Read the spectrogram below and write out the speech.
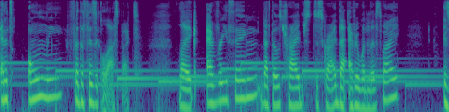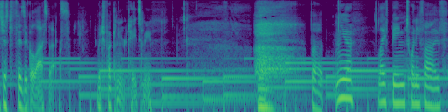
and it's only for the physical aspect. Like everything that those tribes describe that everyone lives by is just physical aspects, which fucking irritates me. but yeah, life being 25,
